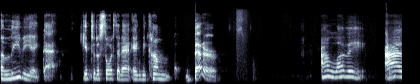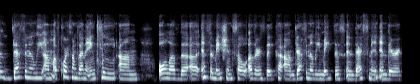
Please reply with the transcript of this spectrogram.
alleviate that, get to the source of that, and become better. I love it. I definitely, um, of course, I'm going to include um all of the uh, information so others they could um, definitely make this investment in their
